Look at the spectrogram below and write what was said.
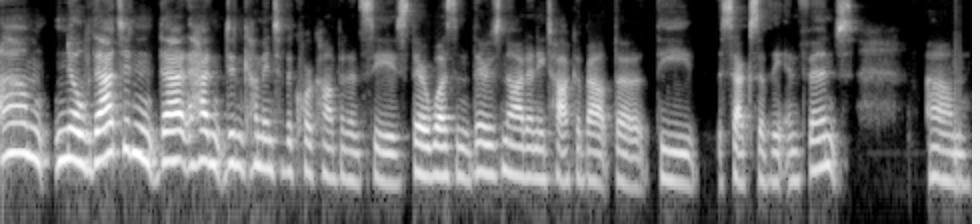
um no that didn't that hadn't didn't come into the core competencies there wasn't there's not any talk about the the sex of the infant um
